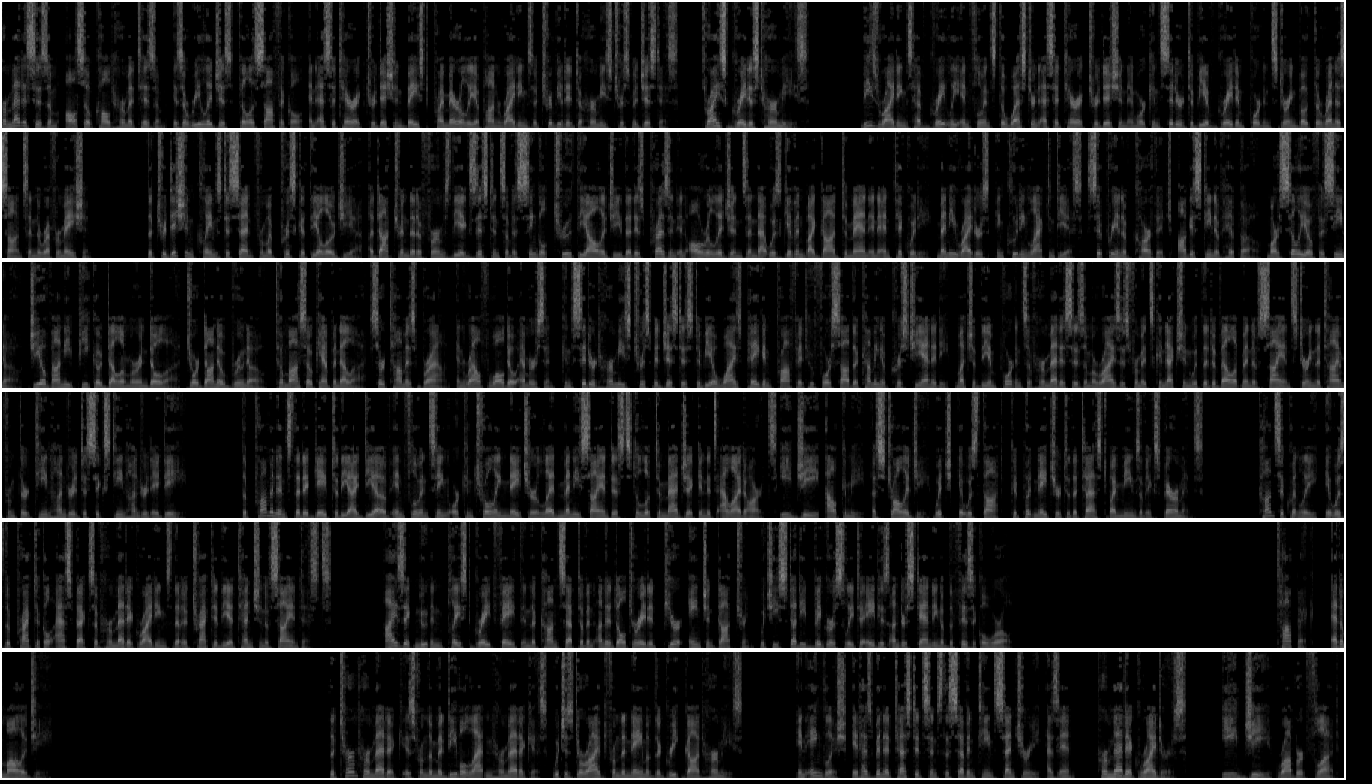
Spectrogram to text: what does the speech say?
Hermeticism, also called Hermetism, is a religious, philosophical, and esoteric tradition based primarily upon writings attributed to Hermes Trismegistus, thrice greatest Hermes. These writings have greatly influenced the Western esoteric tradition and were considered to be of great importance during both the Renaissance and the Reformation. The tradition claims descent from a Prisca theologia, a doctrine that affirms the existence of a single, true theology that is present in all religions and that was given by God to man in antiquity. Many writers, including Lactantius, Cyprian of Carthage, Augustine of Hippo, Marsilio Ficino, Giovanni Pico della Mirandola, Giordano Bruno, Tommaso Campanella, Sir Thomas Browne, and Ralph Waldo Emerson, considered Hermes Trismegistus to be a wise pagan prophet who foresaw the coming of Christianity. Much of the importance of Hermeticism arises from its connection with the development of science during the time from 1300 to 1600 AD. The prominence that it gave to the idea of influencing or controlling nature led many scientists to look to magic and its allied arts e.g., alchemy, astrology which, it was thought, could put nature to the test by means of experiments. Consequently, it was the practical aspects of Hermetic writings that attracted the attention of scientists. Isaac Newton placed great faith in the concept of an unadulterated, pure, ancient doctrine, which he studied vigorously to aid his understanding of the physical world. Etymology The term Hermetic is from the medieval Latin Hermeticus, which is derived from the name of the Greek god Hermes. In English, it has been attested since the 17th century, as in Hermetic writers e.g., Robert Fludd.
